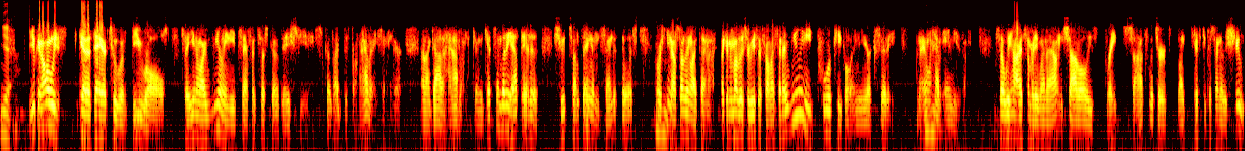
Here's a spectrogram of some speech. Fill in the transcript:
Yeah. you can always get a day or two of B-roll. Say, you know, I really need San Francisco day scenes because I just don't have anything here, and I gotta have them. Can we get somebody out there to shoot something and send it to us, or Mhm. you know, something like that? Like in the Mother Teresa film, I said I really need poor people in New York City, and I don't Mhm. have any of them. So we hired somebody, went out and shot all these great shots, which are like 50% of the shoot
